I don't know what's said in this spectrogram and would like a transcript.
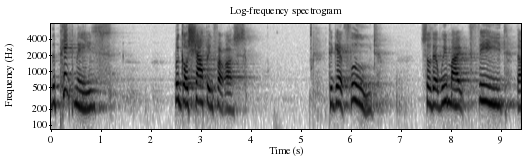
The Pinkneys would go shopping for us to get food so that we might feed the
